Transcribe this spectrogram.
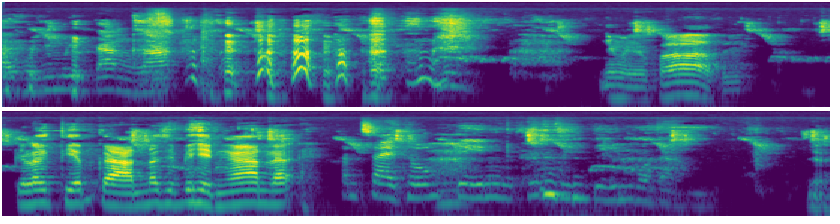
เอาคนยังไม่ได้ตั้งรัก ยังไงภาพกำลังเตรียมการเราจะไปเห็นงานแล้วคันใส่ทงตีนคือตีนตีนบ่ดำเนี่ย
